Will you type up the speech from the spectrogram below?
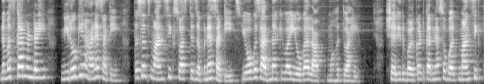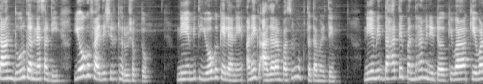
नमस्कार मंडळी निरोगी राहण्यासाठी तसंच मानसिक स्वास्थ्य जपण्यासाठी योग साधना किंवा योगाला महत्त्व आहे. शरीर बळकट करण्यासोबत मानसिक ताण दूर करण्यासाठी योग फायदेशीर ठरू शकतो. नियमित योग केल्याने अनेक आजारांपासून मुक्तता मिळते. नियमित दहा ते पंधरा मिनिटं किंवा केवळ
